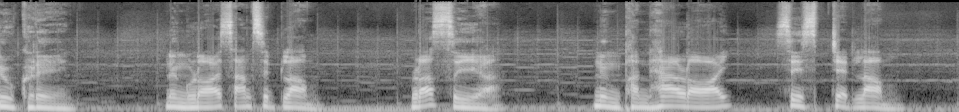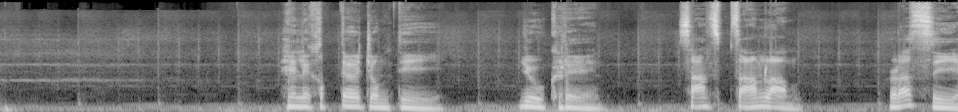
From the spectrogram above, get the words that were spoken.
ยูเครน 130 ลำ รัสเซีย 1,547 ลำ เฮลิคอปเตอร์โจมตี ยูเครน 33 ลำ รัสเซีย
